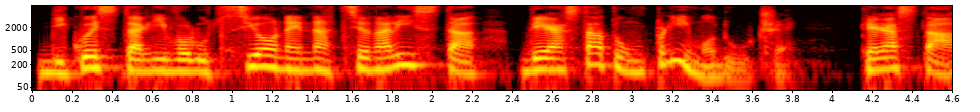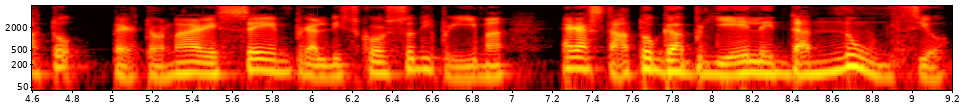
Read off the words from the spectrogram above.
di questa rivoluzione nazionalista vi era stato un primo duce, che era stato, per tornare sempre al discorso di prima, era stato Gabriele D'Annunzio,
